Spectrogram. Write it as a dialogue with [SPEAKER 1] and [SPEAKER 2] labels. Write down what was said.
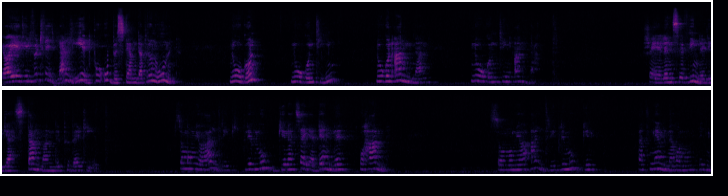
[SPEAKER 1] Jag är till förtvivlan led på obestämda pronomen. Någon, någonting, någon annan, någonting annat. Själens vinnerliga stammande pubertet. Som om jag aldrig blev mogen att säga denne och han. Som om jag aldrig blev mogen att nämna honom vid.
